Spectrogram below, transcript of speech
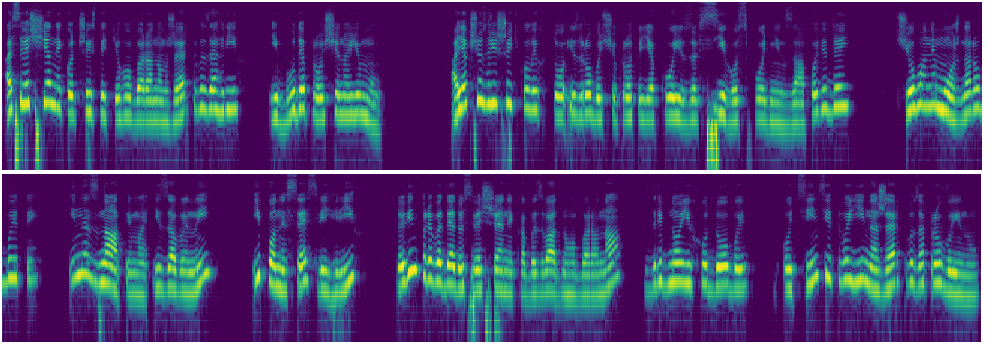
а священник очистить його бараном жертви за гріх і буде прощено йому. А якщо згрішить коли хто і зробить що проти якої зо всіх Господніх заповідей, чого не можна робити, і не знатиме, і завинить, і понесе свій гріх, то він приведе до священика безвадного барана з дрібної худоби оцінці твоїй на жертву за провину,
